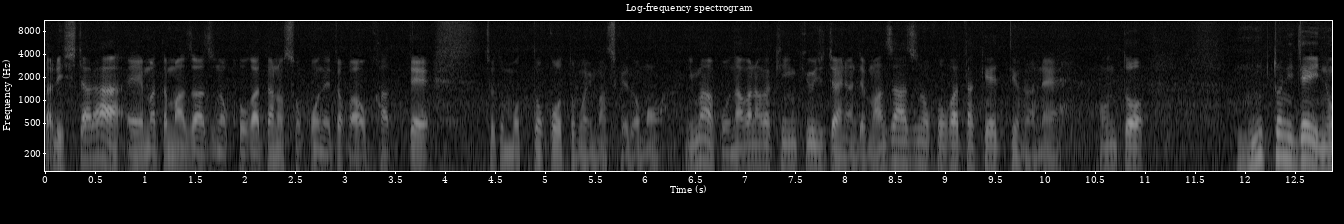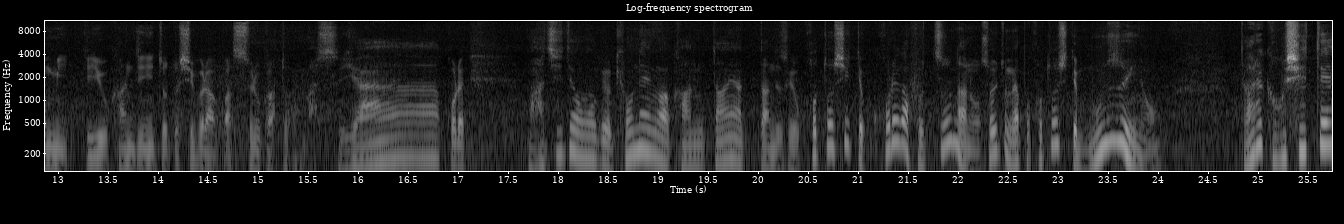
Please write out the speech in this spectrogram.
たりしたら、えー、またマザーズの小型の底値とかを買ってちょっと持っておこうと思いますけども今はこうなかなか緊急事態なんでマザーズの小型系っていうのはね本当本当にデイのみっていう感じにちょっとしばらくはするかと思います。いやーこれマジで思うけど去年は簡単やったんですけど今年ってこれが普通なの？それともやっぱ今年ってむずいの？誰か教えて。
